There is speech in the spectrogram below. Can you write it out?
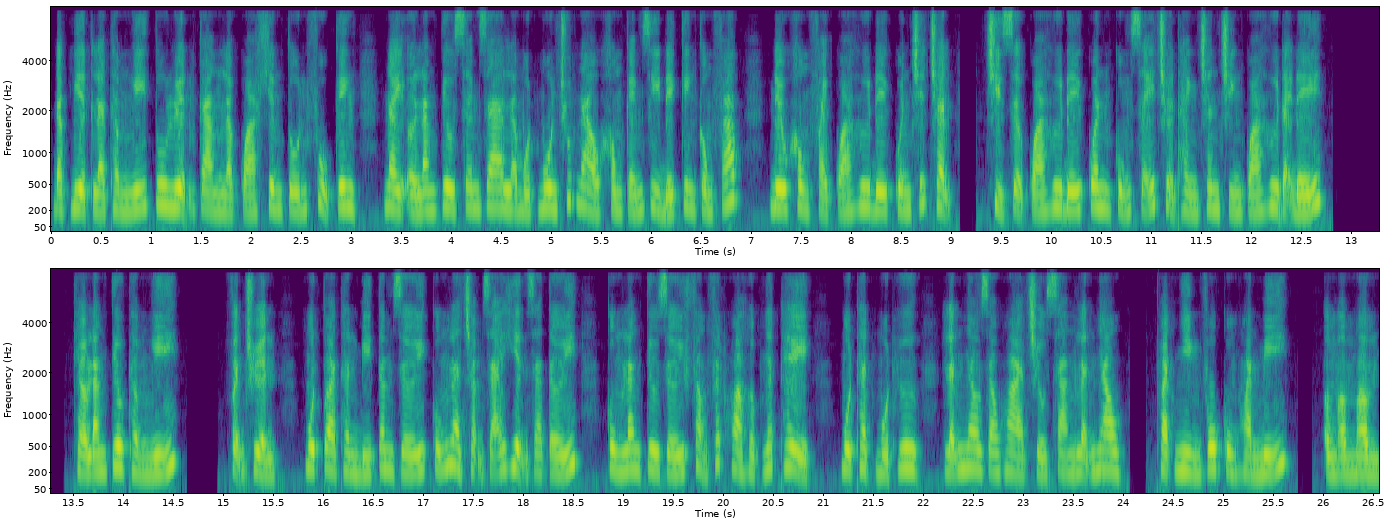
Đặc biệt là thầm nghĩ tu luyện càng là quá khiêm tốn phủ kinh, này ở Lăng Tiêu xem ra là một môn chút nào không kém gì đế kinh công pháp, nếu không phải quá hư đế quân chết trận, chỉ sợ quá hư đế quân cũng sẽ trở thành chân chính quá hư đại đế. Theo Lăng Tiêu thầm nghĩ, vận chuyển, một tòa thần bí tâm giới cũng là chậm rãi hiện ra tới, cùng Lăng Tiêu giới phảng phất hòa hợp nhất thể, một thật một hư, lẫn nhau giao hòa chiếu sáng lẫn nhau, thoạt nhìn vô cùng hoàn mỹ. Ầm ầm ầm.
